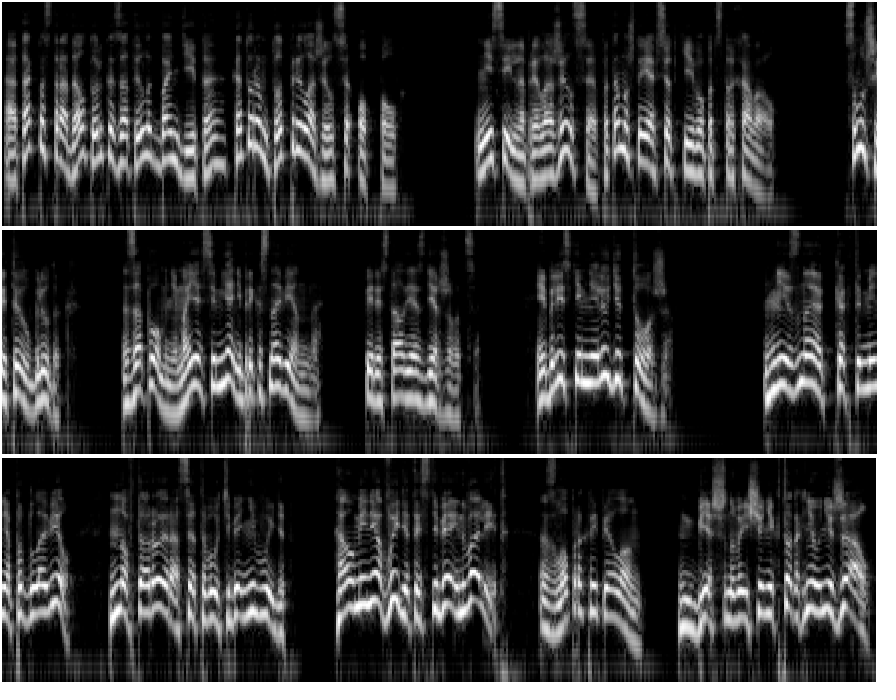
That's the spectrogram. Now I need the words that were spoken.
А так пострадал только затылок бандита, которым тот приложился об пол. Не сильно приложился, потому что я все-таки его подстраховал. «Слушай ты, ублюдок, запомни, моя семья неприкосновенна». Перестал я сдерживаться. «И близкие мне люди тоже. Не знаю, как ты меня подловил, но второй раз этого у тебя не выйдет. А у меня выйдет из тебя инвалид!» Зло прохрипел он. «Бешеного еще никто так не унижал!»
